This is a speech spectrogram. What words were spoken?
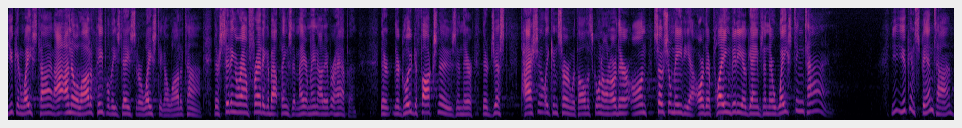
You can waste time. I, know a lot of people these days that are wasting a lot of time. They're sitting around fretting about things that may or may not ever happen. They're, they're glued to Fox News and they're, they're just passionately concerned with all that's going on, or they're on social media, or they're playing video games and they're wasting time. You, you can spend time.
